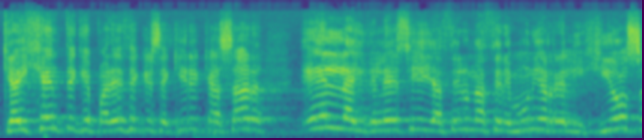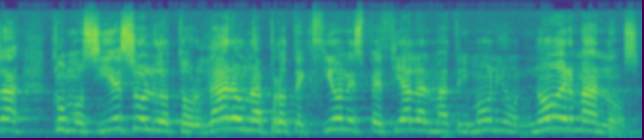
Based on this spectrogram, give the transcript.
Que hay gente que parece que se quiere casar en la iglesia y hacer una ceremonia religiosa como si eso le otorgara una protección especial al matrimonio. No, hermanos.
